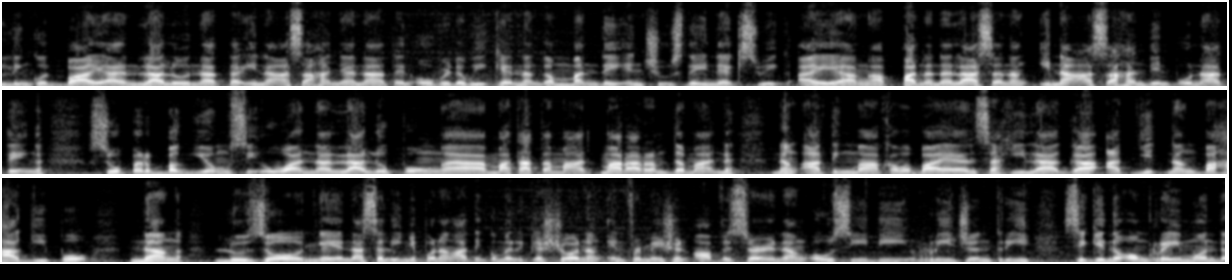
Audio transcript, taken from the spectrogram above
lingkod bayan lalo na inaasahan niya natin over the weekend hanggang Monday and Tuesday next week ay ang ah, pananalasan ng inaasahan din po nating super bagyong si Uwan na lalo pong ah, matatama at mararamdaman ng ating mga kababayan sa hilaga at gitnang bahagi po ng Luzon. Ngayon nasa linya po ng ating komunikasyon ng Information Officer ng OCD Region 3 si Ginoong Raymond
